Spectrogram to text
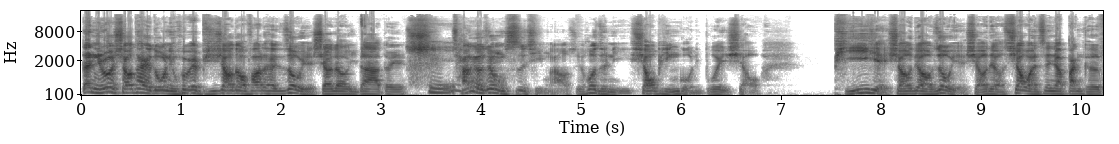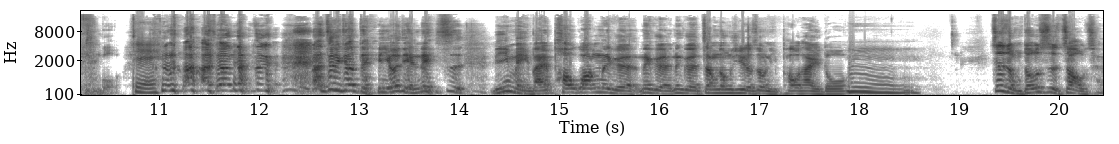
但你如果削太多，你会不会皮削到发的肉也削掉一大堆？是，常有这种事情啊。所以或者你削苹果，你不会削，皮也削掉，肉也削掉，削完剩下半颗苹果。对，那这个那这个就等于有点类似，你美白抛光那个那个那个脏东西的时候，你抛太多，嗯。这种都是造成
